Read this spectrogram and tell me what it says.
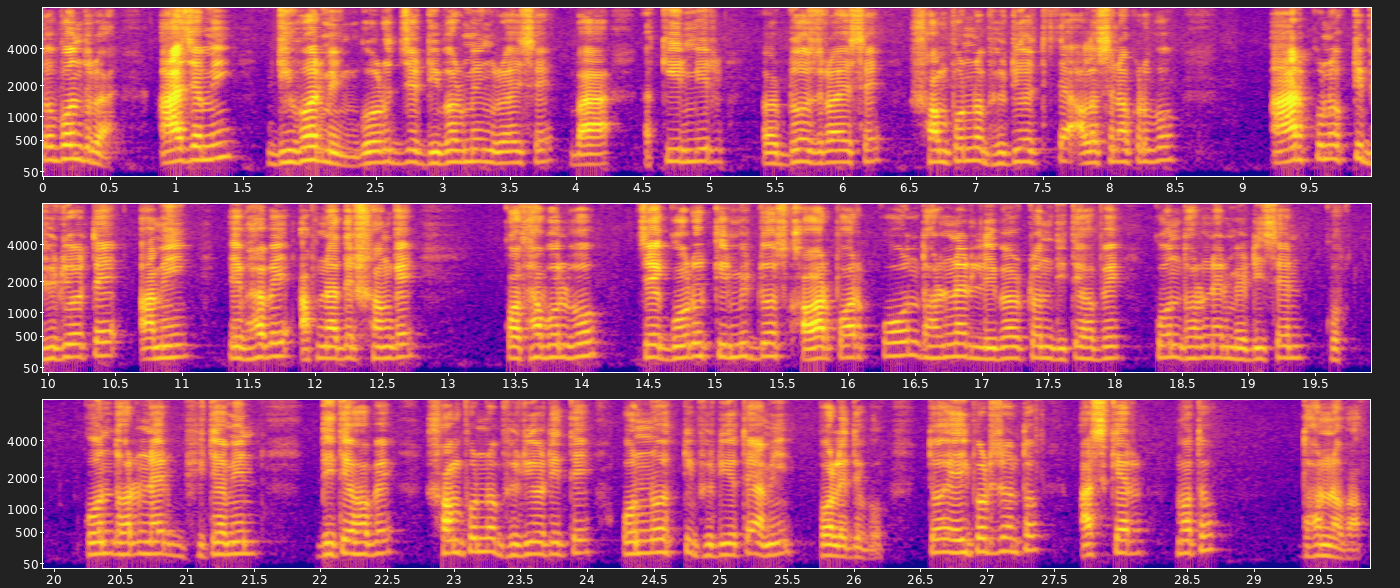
তো বন্ধুরা, আজ আমি ডিভর্মিং, গরুর যে ডিভর্মিং রয়েছে বা কৃমির ডোজ রয়েছে, সম্পূর্ণ ভিডিওটিতে আলোচনা করব। আর কোনো একটি ভিডিওতে আমি এভাবে আপনাদের সঙ্গে কথা বলব। যে গরুর কৃমির ডোজ খাওয়ার পর কোন ধরনের লিভারটন দিতে হবে, কোন ধরনের মেডিসিন কোন ধরনের ভিটামিন দিতে হবে, সম্পূর্ণ ভিডিওটিতে অন্য একটি ভিডিওতে আমি বলে দেব। তো এই পর্যন্ত আজকের মতো, ধন্যবাদ।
